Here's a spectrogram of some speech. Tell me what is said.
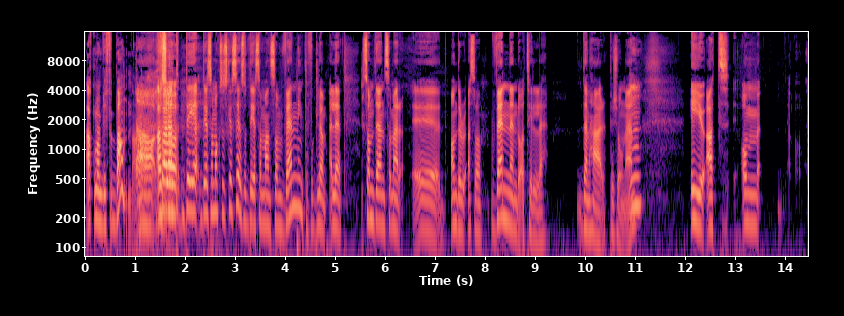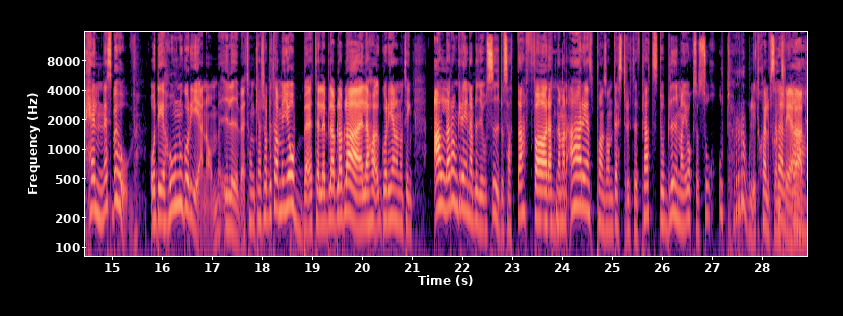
att man blir förbannad. Ja, Alltså- för att det, det som också ska sägas och det som man som vän inte får glömma, eller som den som är eh, under, alltså vännen då till den här personen, Mm. är ju att om hennes behov och det hon går igenom i livet, hon kanske har blivit av med jobbet eller bla bla bla eller har, går igenom någonting. Alla de grejerna blir ju åsidosatta för att när man är på en sån destruktiv plats då blir man ju också så otroligt självcentrerad. Själv,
